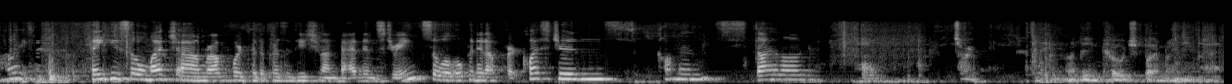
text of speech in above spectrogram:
All right. Thank you so much, um, Rob Ford, for the presentation on band and strings. So we'll open it up for questions, comments, dialogue. Sorry. I'm being coached by my DPAC.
